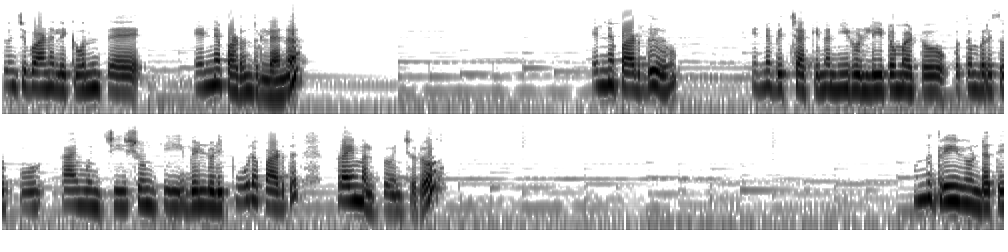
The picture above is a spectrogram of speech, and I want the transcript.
ಒಂಜಿ ಬಾಣಲಿಗೆ ಒಂತೆ ಎಣ್ಣೆ ಪಾಡೊಂದುಲ್ಲೆನ್? ಎಣ್ಣೆ ಪಾಡ್ದು ಎಣ್ಣೆ ಬೆಚ್ಚಾಕಿನ ನೀರುಳ್ಳಿ ಟೊಮೆಟೊ ಕೊತ್ತಂಬರಿ ಸೊಪ್ಪು, ಕಾಯಿ ಮುಂಚಿ, ಶುಂಠಿ, ಬೆಳ್ಳುಳ್ಳಿ ಪೂರ ಪಾಡ್ದು ಫ್ರೈ ಮಲ್ಪೆ ಒಂಚೂರು. ಒಂದು ಗ್ರೇವಿ ಉಂಡತೆ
